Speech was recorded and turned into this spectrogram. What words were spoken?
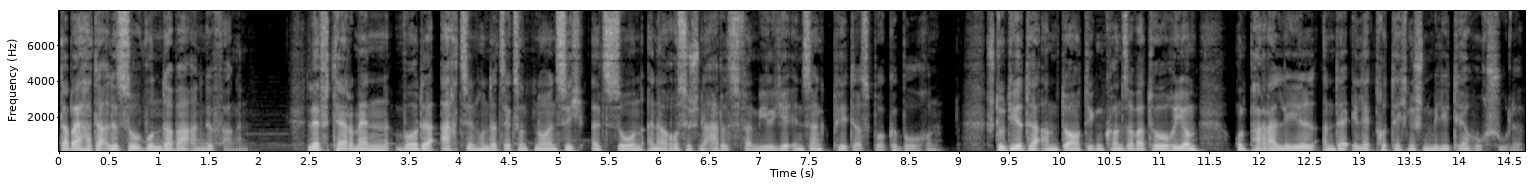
Dabei hatte alles so wunderbar angefangen. Lev Termen wurde 1896 als Sohn einer russischen Adelsfamilie in St. Petersburg geboren, studierte am dortigen Konservatorium und parallel an der Elektrotechnischen Militärhochschule.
